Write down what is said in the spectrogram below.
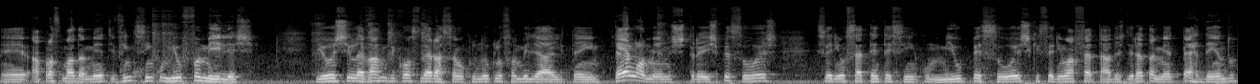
é, aproximadamente 25 mil famílias. E hoje, se levarmos em consideração que o núcleo familiar ele tem pelo menos três pessoas, seriam 75 mil pessoas que seriam afetadas diretamente, perdendo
